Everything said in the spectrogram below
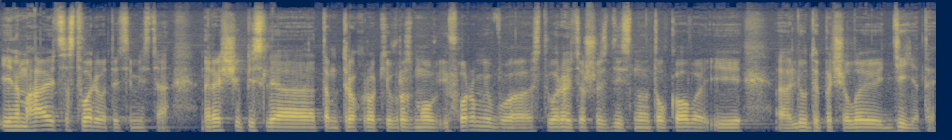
і намагаються створювати ці місця. Нарешті, після там трьох років розмов і форумів е, створюється щось дійсно толкове, і е, люди почали діяти.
